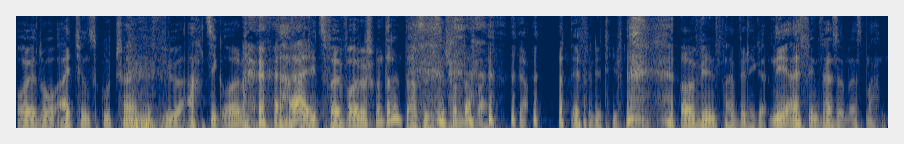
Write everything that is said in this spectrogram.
Euro iTunes-Gutschein für 80 Euro. Da haben die 12 Euro schon drin. Da sind sie schon dabei. ja, definitiv. Aber auf jeden Fall billiger. Nee, auf jeden Fall soll man das machen.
